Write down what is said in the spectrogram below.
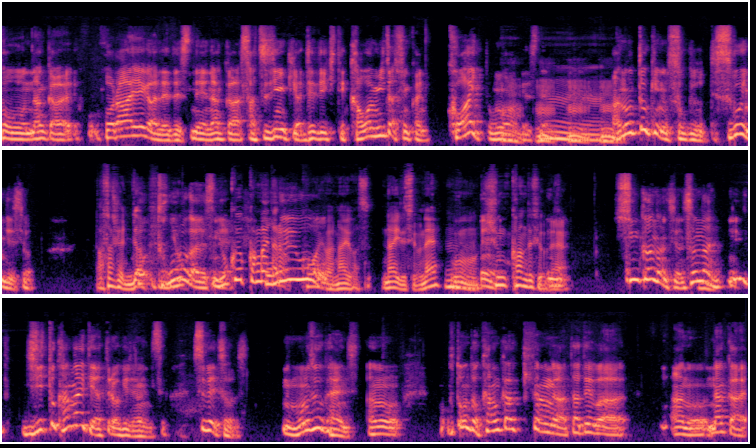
こうなんか、ホラー映画でですね、なんか殺人鬼が出てきて顔を見た瞬間に怖いと思うわけですね。あの時の速度ってすごいんですよ。あ確かに。とところがですねよくよく考えたら怖いはないわないですよね。うん。ええ瞬間ですよね。瞬間なんですよ。そんな、じっと考えてやってるわけじゃないんですよ。すべてそうです。でものすごく早いんです。あの、ほとんど感覚器官が、例えば、あの、なんか、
